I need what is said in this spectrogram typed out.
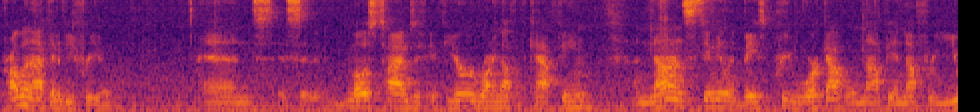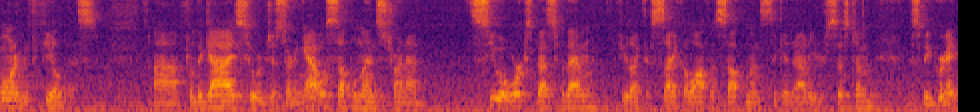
probably not going to be for you. And most times, if, if you're running off of caffeine, a non-stimulant based pre-workout will not be enough for you. You won't even feel this. Uh, for the guys who are just starting out with supplements, trying to see what works best for them, if you like to cycle off of supplements to get it out of your system, this would be great.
